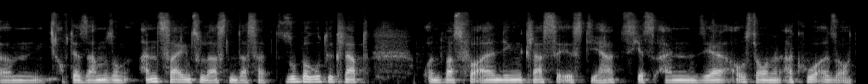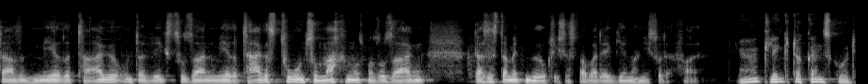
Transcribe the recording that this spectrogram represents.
ähm, auf der Samsung anzeigen zu lassen. Das hat super gut geklappt. Und was vor allen Dingen klasse ist, die hat jetzt einen sehr ausdauernden Akku. Also auch da sind mehrere Tage unterwegs zu sein, mehrere Tagestouren zu machen, muss man so sagen. Das ist damit möglich. Das war bei der Gear noch nicht so der Fall. Ja, klingt doch ganz gut.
